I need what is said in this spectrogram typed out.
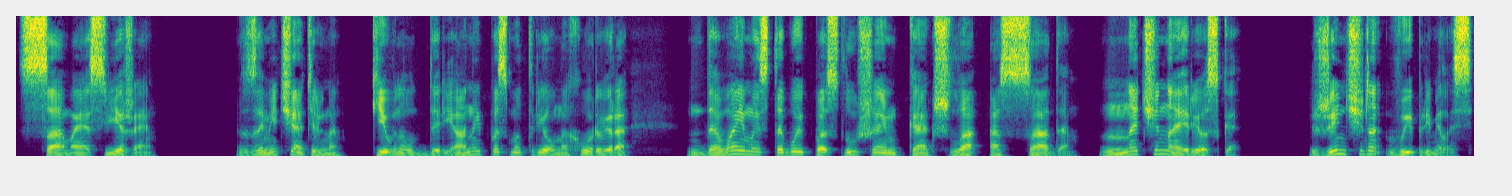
самая свежая. «Замечательно», – кивнул Дариан и посмотрел на Хорвера. «Давай мы с тобой послушаем, как шла осада. Начинай, резко». Женщина выпрямилась.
